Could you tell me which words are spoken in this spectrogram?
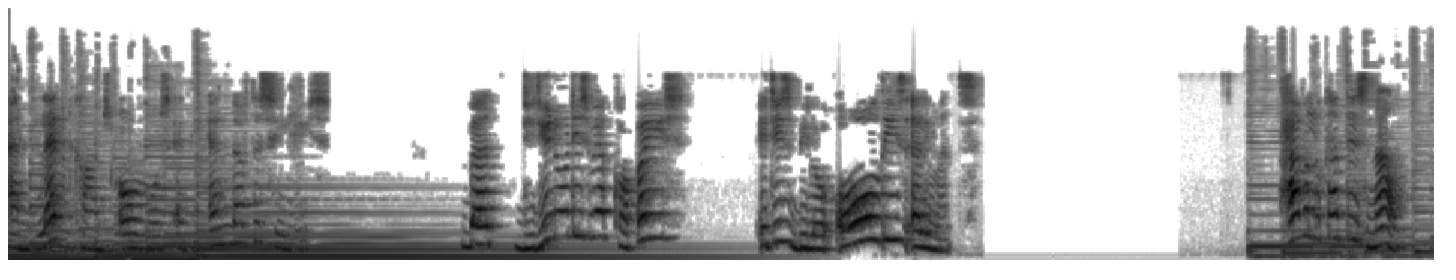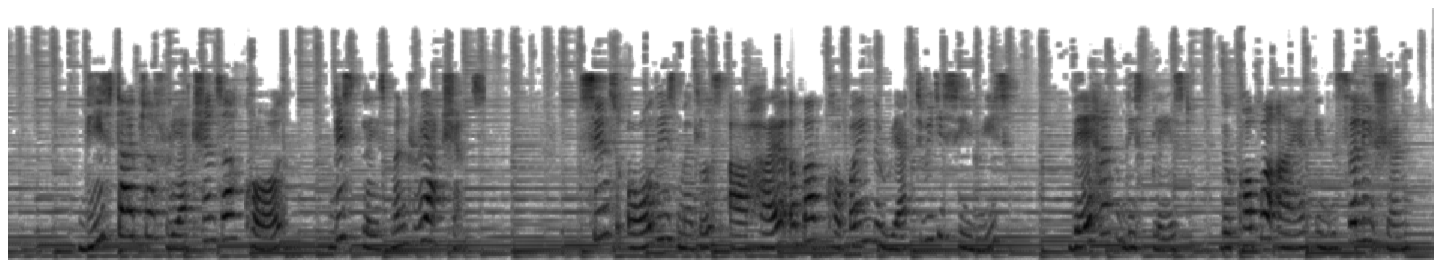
and lead comes almost at the end of the series. But did you notice where copper is? It is below all these elements. Have a look at this now. These types of reactions are called displacement reactions. Since all these metals are higher above copper in the reactivity series, they have displaced the copper ion in the solution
